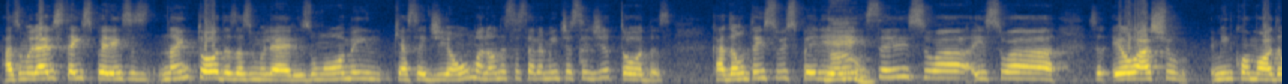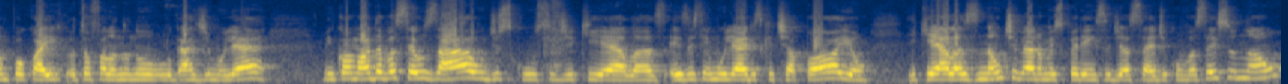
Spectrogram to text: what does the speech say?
As mulheres têm experiências, nem todas as mulheres. Um homem que assedia uma não necessariamente assedia todas. Cada um tem sua experiência não. e sua, e sua. Eu acho. Me incomoda um pouco aí, eu estou falando no lugar de mulher. Me incomoda você usar o discurso de que elas. Existem mulheres que te apoiam e que elas não tiveram uma experiência de assédio com você. Isso não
